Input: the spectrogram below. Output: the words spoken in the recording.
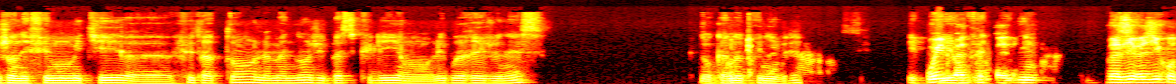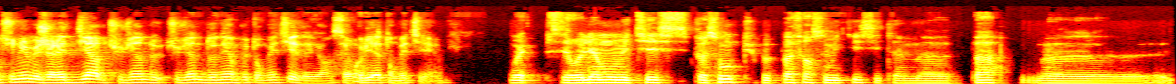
j'en ai fait mon métier euh, fut un temps. Là maintenant, j'ai basculé en librairie jeunesse, donc un autre univers. Et Oui, puis bah, en fait, vas-y, vas-y, continue, mais j'allais te dire, tu viens de, tu viens de donner un peu ton métier d'ailleurs. hein. C'est relié à ton métier. Ouais, c'est relié à mon métier. De toute façon, tu peux pas faire ce métier si tu n'aimes pas euh,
